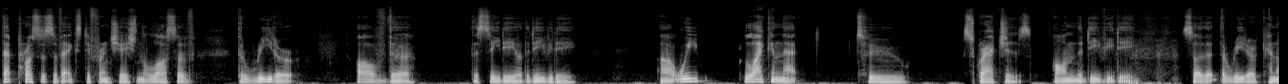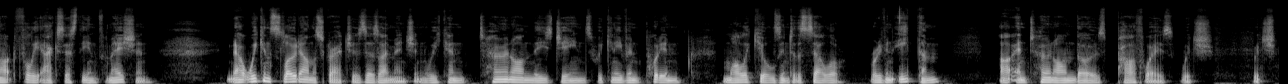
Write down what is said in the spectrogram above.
that process of ex-differentiation, the loss of the reader of the the CD or the DVD, uh, we liken that to scratches on the DVD, so that the reader cannot fully access the information. Now we can slow down the scratches, as I mentioned. We can turn on these genes. We can even put in molecules into the cell or, or even eat them uh, and turn on those pathways, which which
